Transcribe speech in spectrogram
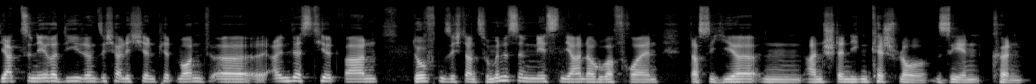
die Aktionäre, die dann sicherlich hier in Piedmont äh, investiert waren, dürften sich dann zumindest in den nächsten Jahren darüber freuen, dass sie hier einen anständigen Cashflow sehen können.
